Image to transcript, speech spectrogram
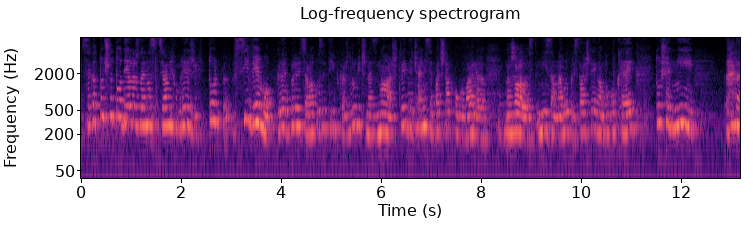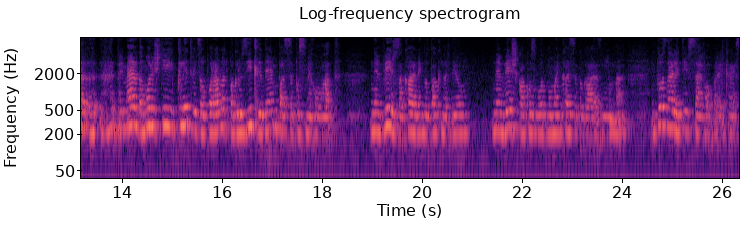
vsega točno to delaš zdaj na socialnih omrežjih. To, vsi vemo, gledaj, prvič se lahko zatipkaš, drugič ne znaš, tretjič eni se pač tako pogovarjajo. Nažalost, nisem najbolj pristaš tega, ampak ok, to še ni primer, da moraš ti kletvice uporabljati, pa groziti ljudem, pa se posmehovati. Ne veš, zakaj je nekdo tako naredil, ne veš, kako zgodbo ima in kaj se dogaja z njim. Ne. In to zdaj leti vse v prek, res.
